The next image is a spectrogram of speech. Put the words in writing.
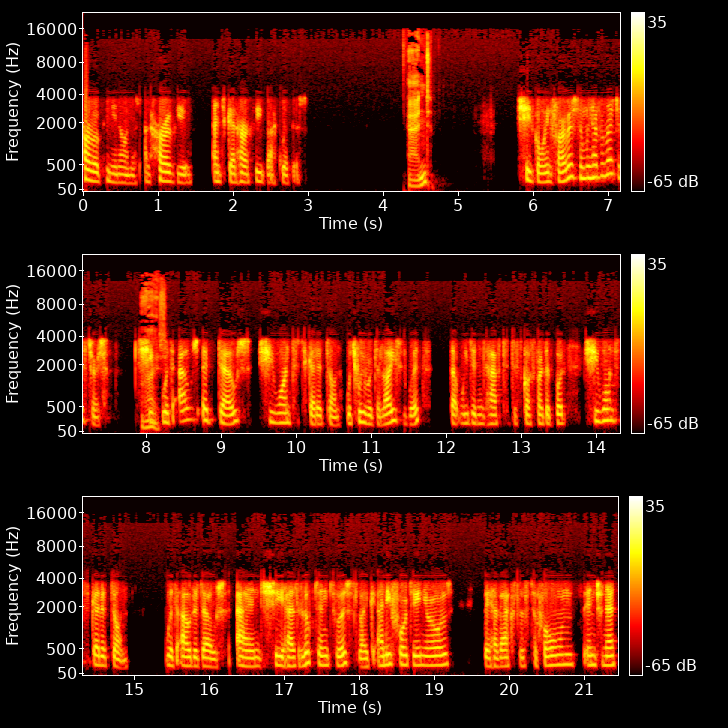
her opinion on it and her view and to get her feedback with it. And? She's going for it and we have her registered. She, Right. without a doubt, she wanted to get it done, which we were delighted with, that we didn't have to discuss further, but she wanted to get it done without a doubt. And she has looked into it like any 14 year old. They have access to phones, internet,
